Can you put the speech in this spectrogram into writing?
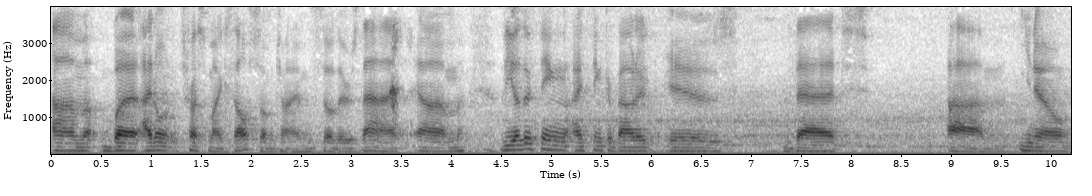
Um, but I don't trust myself sometimes, so there's that. Um, the other thing I think about it is that, um, you know,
